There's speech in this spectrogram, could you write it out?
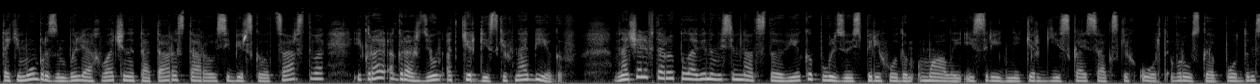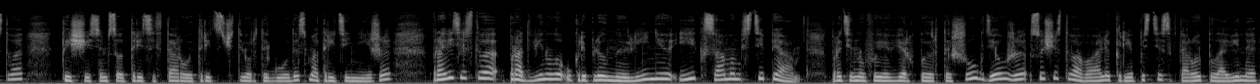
Таким образом были охвачены татары Старого Сибирского царства и край огражден от Киргизии киргизских набегов. В начале второй половины XVIII века, пользуясь переходом малой и средней киргиз-кайсакских орд в русское подданство 1732-34 годы, смотрите ниже, правительство продвинуло укрепленную линию и к самым степям, протянув ее вверх по Иртышу, где уже существовали крепости со второй половины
